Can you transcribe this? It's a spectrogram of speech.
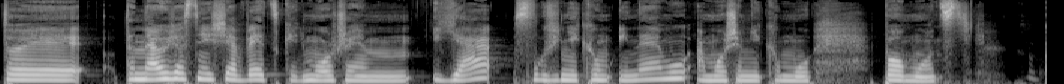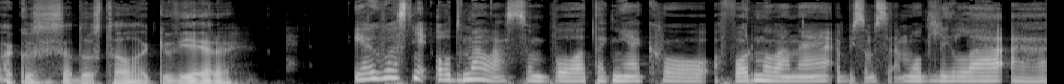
to je tá najúžasnejšia vec, keď môžem ja slúžiť niekomu inému a môžem niekomu pomôcť. Ako si sa dostala k viere? Ja vlastne od mala som bola tak nejako formovaná, aby som sa modlila a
